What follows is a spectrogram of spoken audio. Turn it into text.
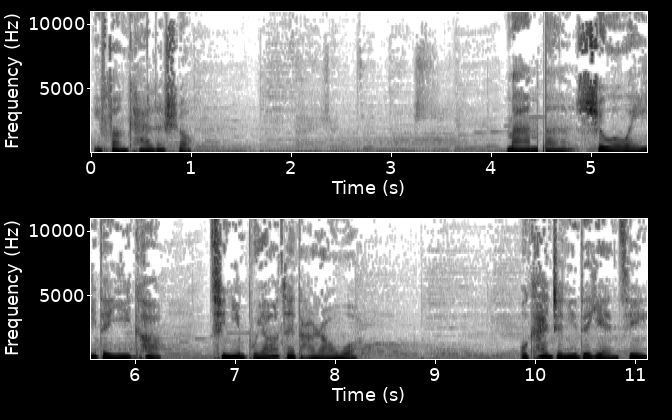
你放开了手。妈妈是我唯一的依靠，请你不要再打扰我。我看着你的眼睛，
